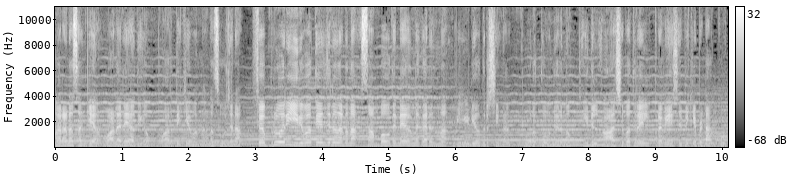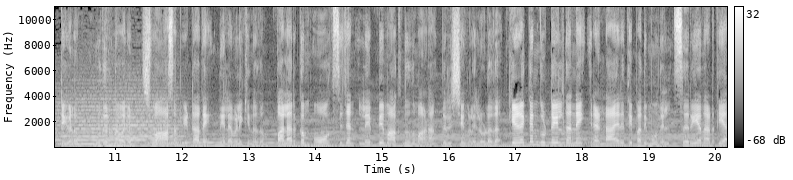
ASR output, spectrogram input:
മരണസംഖ്യ വളരെയധികം വർദ്ധിക്കുമെന്നാണ് സൂചന. ഫെബ്രുവരി ഇരുപത്തിയഞ്ചിന് നടന്ന സംഭവത്തിന്റേതെന്ന് കരുതുന്ന വീഡിയോ ദൃശ്യങ്ങൾ പുറത്തു വന്നിരുന്നു ഇതിൽ ആശുപത്രിയിൽ പ്രവേശിപ്പിക്കപ്പെട്ട കുട്ടികളും മുതിർന്നവരും ശ്വാസം കിട്ടാതെ നിലവിളിക്കുന്നതും പലർക്കും ഓക്സിജൻ ലഭ്യമാക്കുന്നതുമാണ് ദൃശ്യങ്ങളിലുള്ളത്. കിഴക്കൻ ഗുട്ടയിൽ തന്നെ രണ്ടായിരത്തി പതിമൂന്നിൽ സിറിയ നടത്തിയ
